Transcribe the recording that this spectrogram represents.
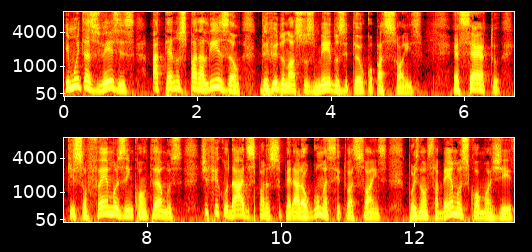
e muitas vezes até nos paralisam devido aos nossos medos e preocupações. É certo que sofremos e encontramos dificuldades para superar algumas situações, pois não sabemos como agir.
